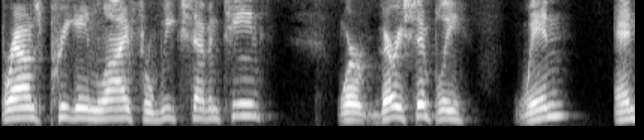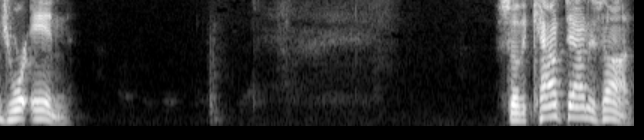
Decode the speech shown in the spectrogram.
Browns pregame live for week 17, where very simply, win and you're in. So the countdown is on.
